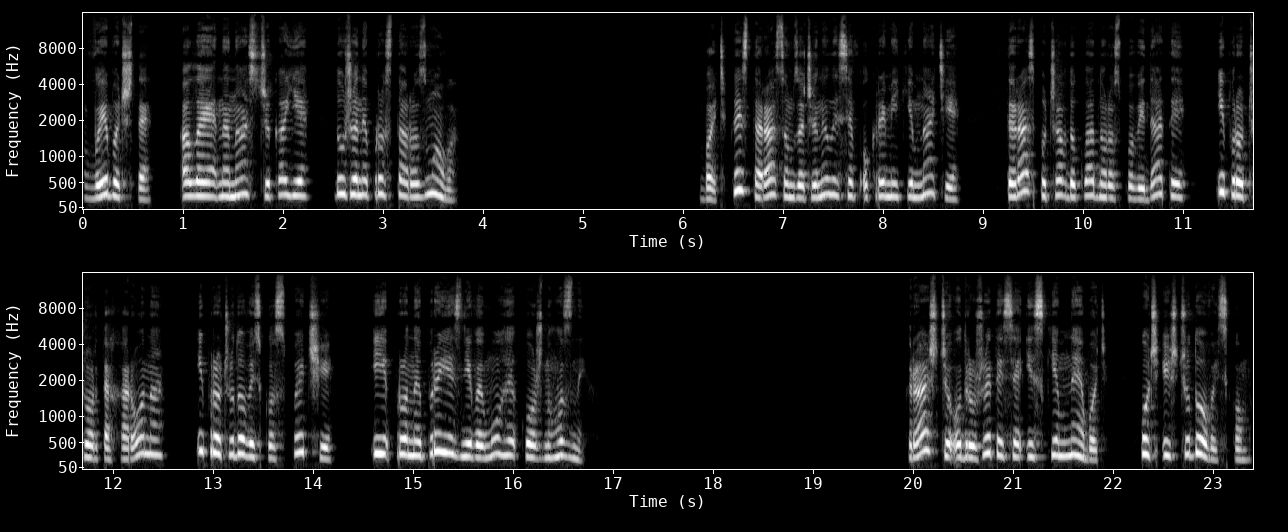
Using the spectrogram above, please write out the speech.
Вибачте, але на нас чекає дуже непроста розмова. Батьки з Тарасом зачинилися в окремій кімнаті, і Тарас почав докладно розповідати і про чорта Харона, і про чудовисько з печі, і про неприязні вимоги кожного з них. Краще одружитися із ким-небудь, хоч і з чудовиськом,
